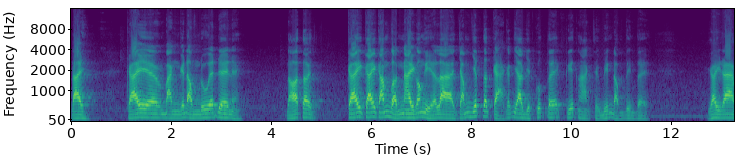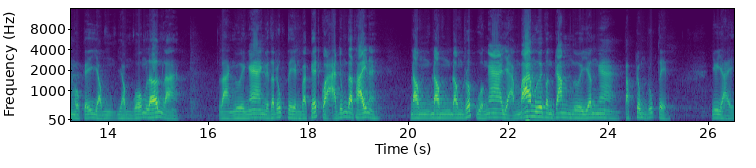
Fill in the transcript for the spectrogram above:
Đây, cái ờ, bằng cái đồng USD này. Đó, tới cái cái cấm vận này có nghĩa là chấm dứt tất cả các giao dịch quốc tế, kiết hoạt, sự biến động tiền tệ gây ra một cái dòng dòng vốn lớn là là người nga người ta rút tiền và kết quả chúng ta thấy này đồng đồng đồng rút của nga giảm 30% người dân nga tập trung rút tiền. Như vậy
